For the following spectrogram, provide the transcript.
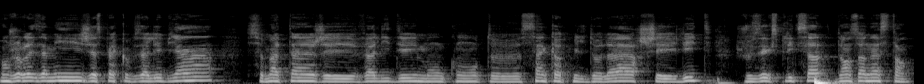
Bonjour les amis, j'espère que vous allez bien. Ce matin j'ai validé mon compte 50 000 dollars chez Elite, je vous explique ça dans un instant.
